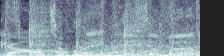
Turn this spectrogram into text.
car to break the suburban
